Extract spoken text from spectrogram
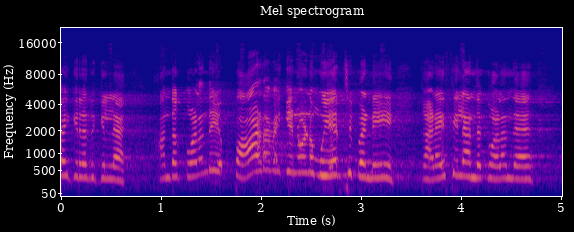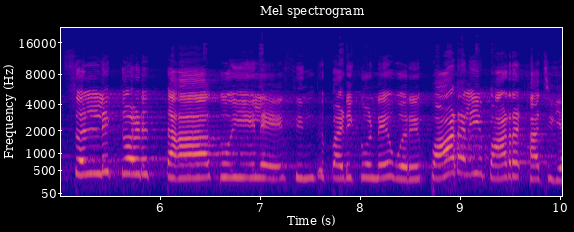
வைக்கிறதுக்கு இல்லை. அந்த குழந்தைய பாட வைக்கணும்னு முயற்சி பண்ணி கடைசியில் அந்த குழந்தை சொல்லி கொடுத்தா குயிலே சிந்து படிக்கும்னு ஒரு பாடலையும் பாடுற காட்சிய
